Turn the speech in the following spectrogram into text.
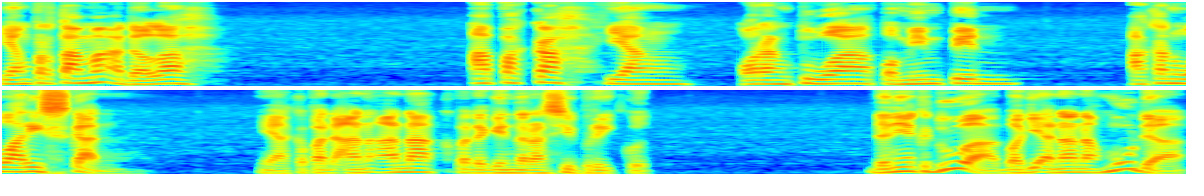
Yang pertama adalah apakah yang orang tua, pemimpin akan wariskan ya kepada anak-anak, kepada generasi berikut. Dan yang kedua, bagi anak-anak muda,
